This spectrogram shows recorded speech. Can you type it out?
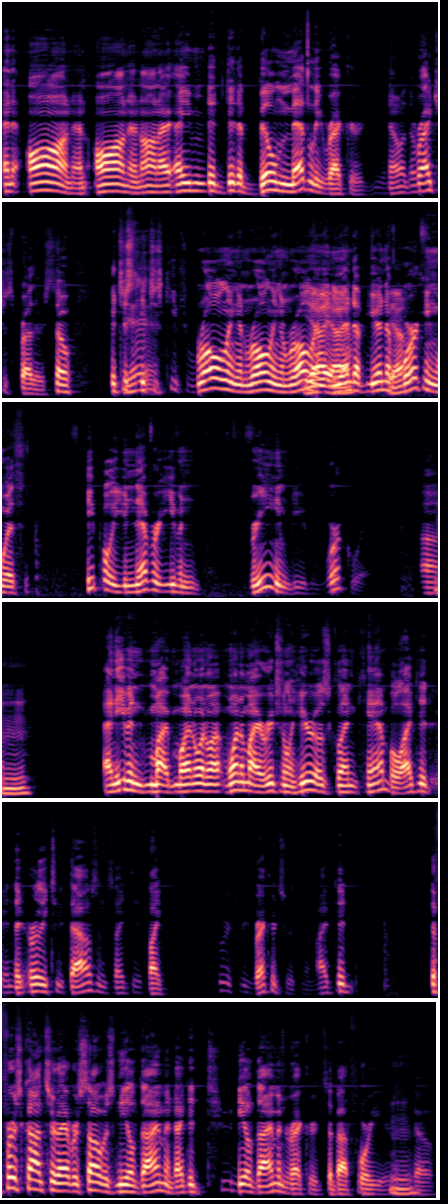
and on and on and on. I, I even did, did a Bill Medley record. You know, the Righteous Brothers. So it just Yeah. it just keeps rolling and rolling and rolling, Yeah, and you end up you end up working with people you never even dreamed you'd work with. Um, mm. and even my one of my one of my original heroes, Glen Campbell, I did in the early two thousands. I did like two or three records with him. I did the first concert I ever saw was Neil Diamond. I did two Neil Diamond records about four years Mhm. ago.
